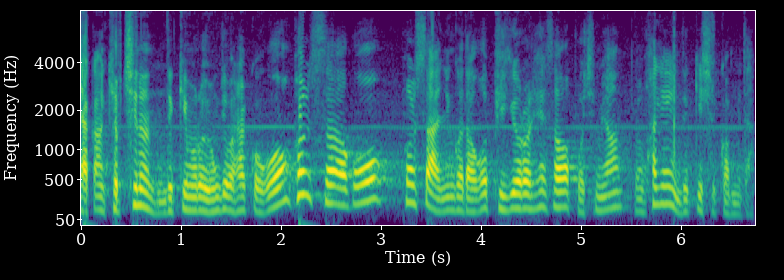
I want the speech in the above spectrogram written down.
약간 겹치는 느낌으로 용접을 할 거고 펄스하고 펄스 아닌 것하고 비교를 해서 보시면 좀 확연히 느끼실 겁니다.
